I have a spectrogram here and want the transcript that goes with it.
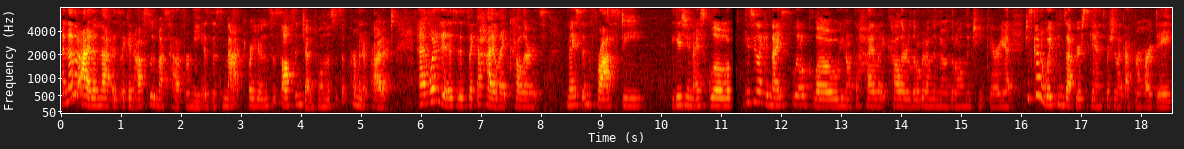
Another item that is like an absolute must-have for me is this MAC right here. And this is Soft and Gentle, and this is a permanent product. And what it is, it's like a highlight color. It's nice and frosty. It gives you a nice glow. It gives you like a nice little glow. You know, it's a highlight color, a little bit on the nose, a little on the cheek area. Just kind of wakens up your skin, especially like after a hard day,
